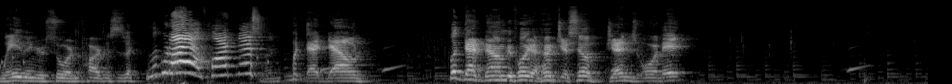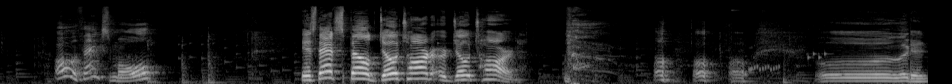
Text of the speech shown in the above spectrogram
waving her sword and Harkness is like, Look what I have, Harkness! Put that down. Put that down before you hurt yourself, Jen's Orbit. Oh, thanks, Mole. Is that spelled dotard or dotard? oh, oh, oh. Oh, look at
